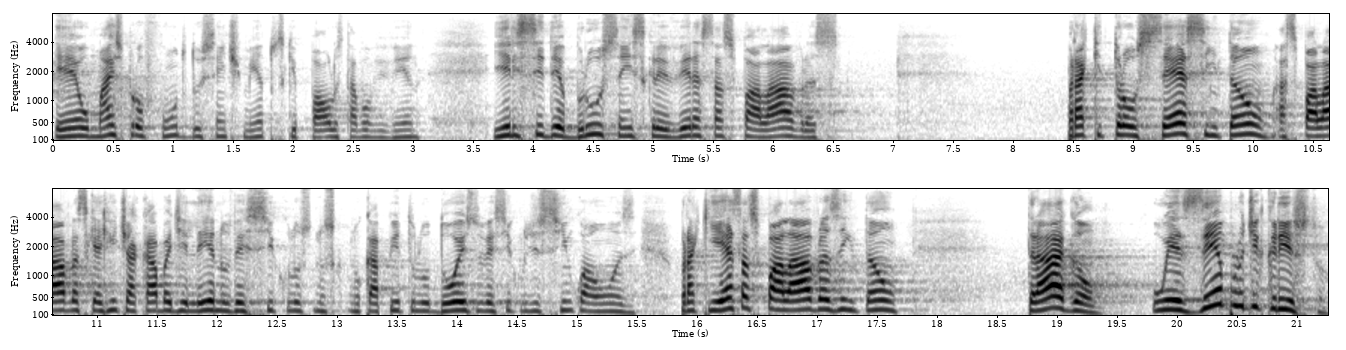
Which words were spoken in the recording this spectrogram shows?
é o mais profundo dos sentimentos que Paulo estava vivendo. E ele se debruça em escrever essas palavras para que trouxesse então as palavras que a gente acaba de ler no, versículo, no, no capítulo 2, no versículo de 5 a 11, para que essas palavras então tragam o exemplo de Cristo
